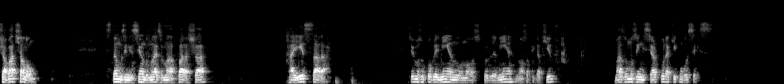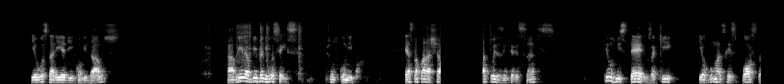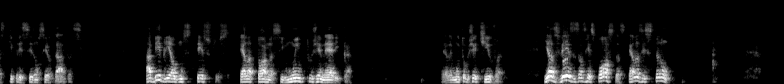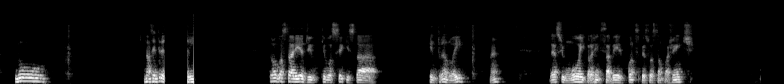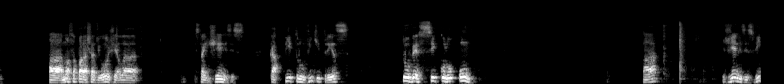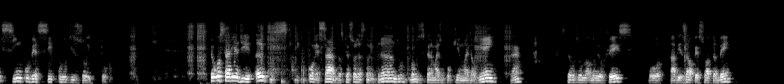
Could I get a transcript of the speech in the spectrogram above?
Shabbat Shalom. Estamos iniciando mais uma Paraxá Raê Sará. Tivemos um probleminha no nosso programinha, nosso aplicativo, mas vamos iniciar por aqui com vocês. Eu gostaria de convidá-los a abrir a Bíblia de vocês, junto comigo. Esta Paraxá coisas interessantes. Tem uns mistérios aqui e algumas respostas que precisam ser dadas. A Bíblia, em alguns textos, ela torna-se muito genérica. Ela é muito objetiva. E às vezes as respostas, elas estão no nas entrelinhas. Então eu gostaria de que você que está entrando aí, né? Desce um oi para a gente saber quantas pessoas estão com a gente. A nossa paraxá de hoje, ela está em Gênesis, capítulo 23, do versículo 1 a Gênesis 25, versículo 18. Eu gostaria de, antes de começarmos, as pessoas já estão entrando, vamos esperar mais um pouquinho, mais alguém, né? Estamos no, no meu Face, vou avisar o pessoal também,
